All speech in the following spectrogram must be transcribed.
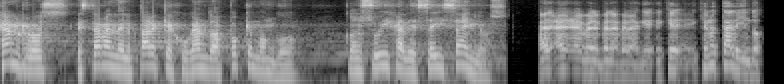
Hamros estaba en el parque jugando a Pokémon Go con su hija de 6 años, espera, espera, espera, que, no está leyendo.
